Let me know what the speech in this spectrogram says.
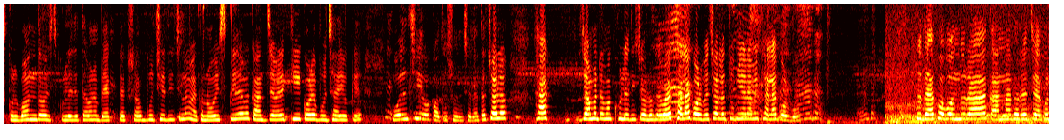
স্কুল বন্ধ, স্কুলে যেতে হবে না। ব্যাগ ট্যাগ সব গুছিয়ে দিয়েছিলাম। এখন ওই স্কুলে যাবে কাজ যাবে কী করে বুঝাই ওকে? বলছি, ও কথা শুনছে না। তো চলো, থাক, জামা টামা খুলে দিই, চলো, এবার খেলা করবে। চলো, তুমি আর আমি খেলা করব। তো দেখো বন্ধুরা, কান্না ধরেছে, এখন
